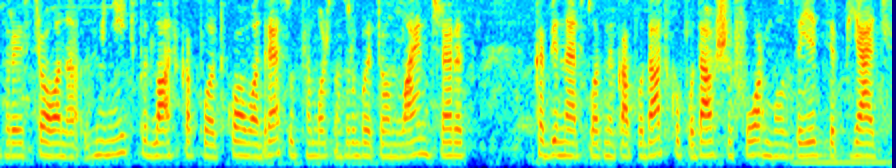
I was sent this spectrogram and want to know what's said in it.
зареєстрована, змініть, будь ласка, податкову адресу. Це можна зробити онлайн через кабінет платника податку, подавши форму, здається, 5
